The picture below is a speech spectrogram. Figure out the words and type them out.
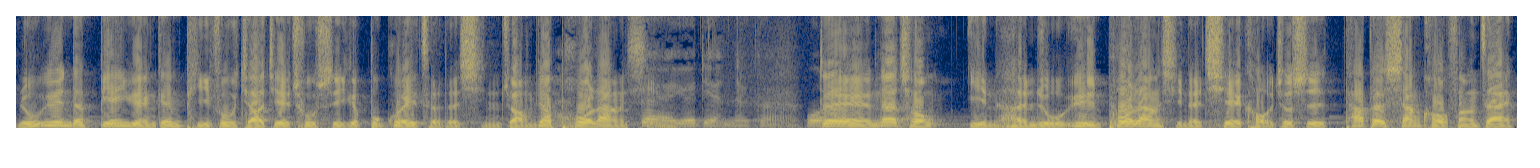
乳晕的边缘跟皮肤交界处是一个不规则的形状，我们叫波浪形。对，有点那个。对，那从隐痕乳晕波浪形的切口，就是它的伤口放在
